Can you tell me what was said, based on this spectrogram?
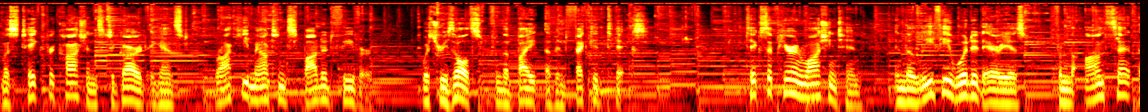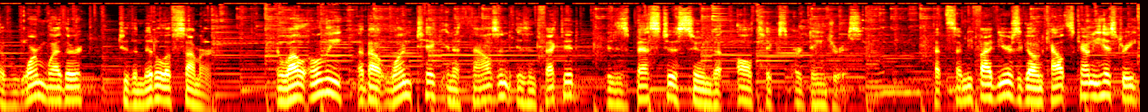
must take precautions to guard against Rocky Mountain spotted fever, which results from the bite of infected ticks. Ticks appear in Washington in the leafy wooded areas from the onset of warm weather to the middle of summer. And while only about one tick in a thousand is infected, it is best to assume that all ticks are dangerous. That's 75 years ago in Cowlitz County history.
